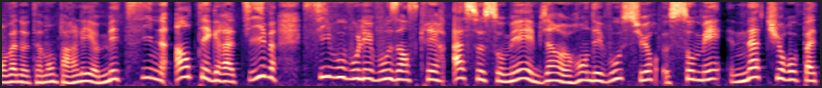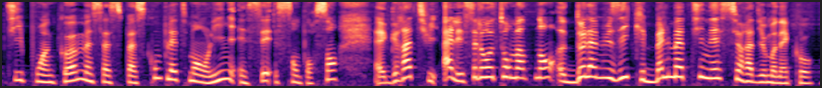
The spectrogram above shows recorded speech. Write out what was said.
On va notamment parler médecine intégrative. Si vous voulez vous inscrire à ce sommet, eh bien euh, rendez-vous sur sommetnaturopathie.com. Ça se passe complètement en ligne et c'est 100% gratuit. Allez, c'est le retour maintenant de la musique. Belle matinée sur Radio Monaco.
